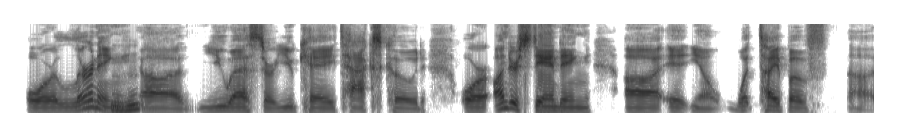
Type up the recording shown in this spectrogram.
or learning mm-hmm. uh, U.S. or U.K. tax code or understanding uh, it, you know what type of uh,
